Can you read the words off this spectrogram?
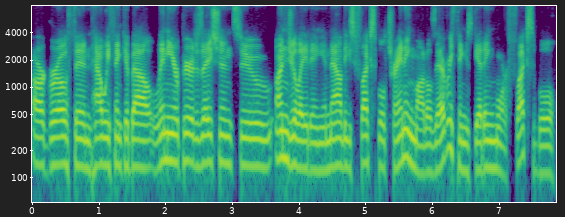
our growth and how we think about linear periodization to undulating and now these flexible training models, everything's getting more flexible.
